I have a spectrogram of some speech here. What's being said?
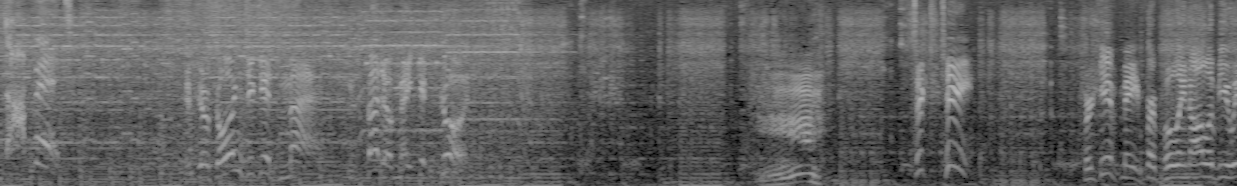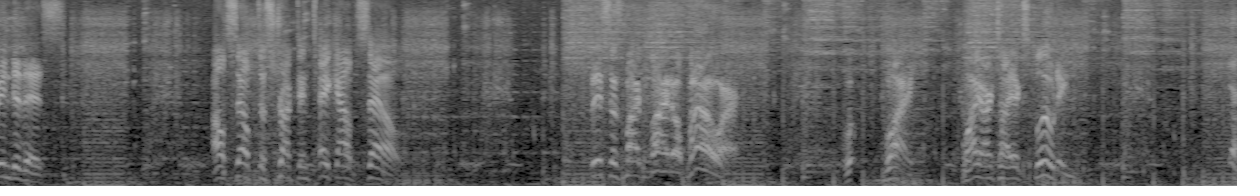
Stop it! If you're going to get mad, you better make it good. Hmm? 16! Forgive me for pulling all of you into this. I'll self-destruct and take out Cell. This is my final power! Wh- why? Why aren't I exploding? Uh,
